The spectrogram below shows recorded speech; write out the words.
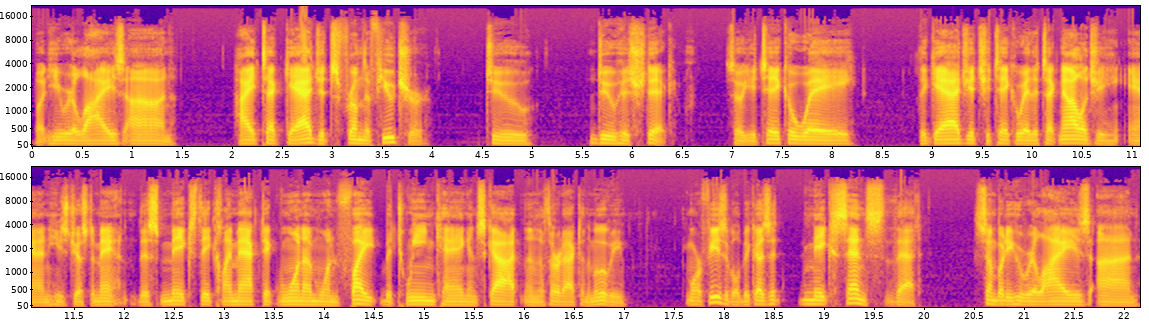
But he relies on high tech gadgets from the future to do his shtick. So you take away the gadgets, you take away the technology, and he's just a man. This makes the climactic one on one fight between Kang and Scott in the third act of the movie more feasible because it makes sense that somebody who relies on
